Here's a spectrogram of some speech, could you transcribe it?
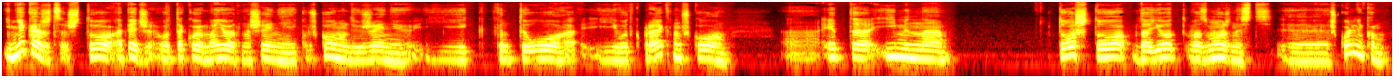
И мне кажется, что, опять же, вот такое мое отношение и к кружковому движению, и к НТО, и вот к проектным школам, э, это именно то, что дает возможность э, школьникам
